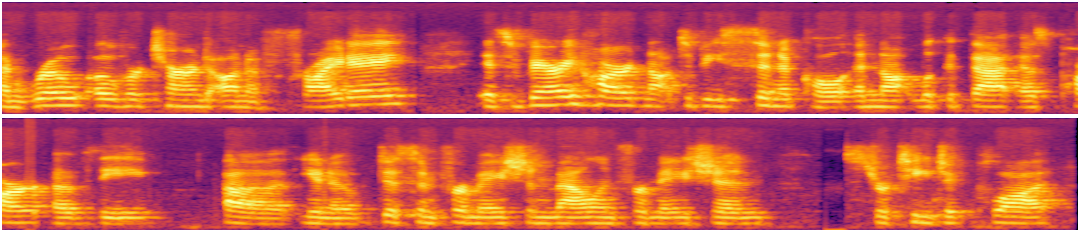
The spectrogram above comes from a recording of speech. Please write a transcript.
and Roe overturned on a Friday, it's very hard not to be cynical and not look at that as part of the uh, you know disinformation malinformation strategic plot.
